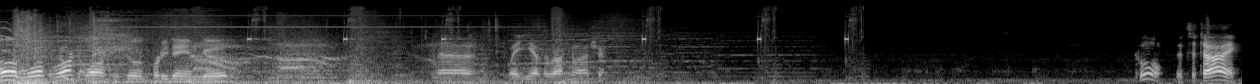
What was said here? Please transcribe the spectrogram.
Oh, the rocket launch is doing pretty damn good. Uh, wait, you have the rocket launcher? Cool, it's a tie.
